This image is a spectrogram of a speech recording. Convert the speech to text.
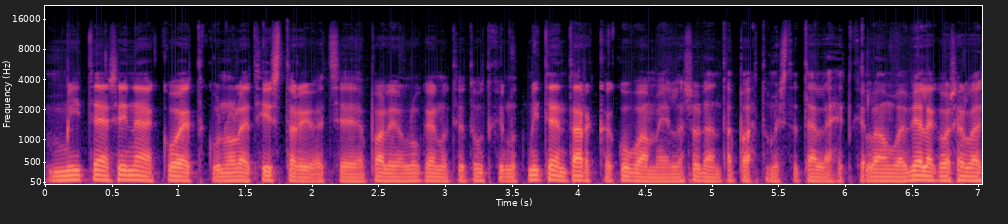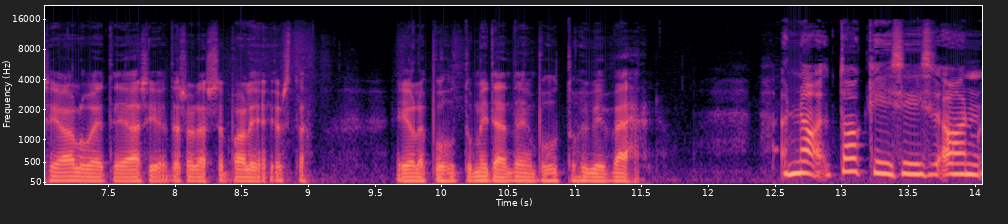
miten sinä koet, kun olet historioitsija ja paljon lukenut ja tutkinut, miten tarkka kuva meillä sodan tapahtumista tällä hetkellä on, vai vieläkö sellaisia alueita ja asioita sodassa paljon, joista ei ole puhuttu mitään tai on puhuttu hyvin vähän? No toki siis on,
